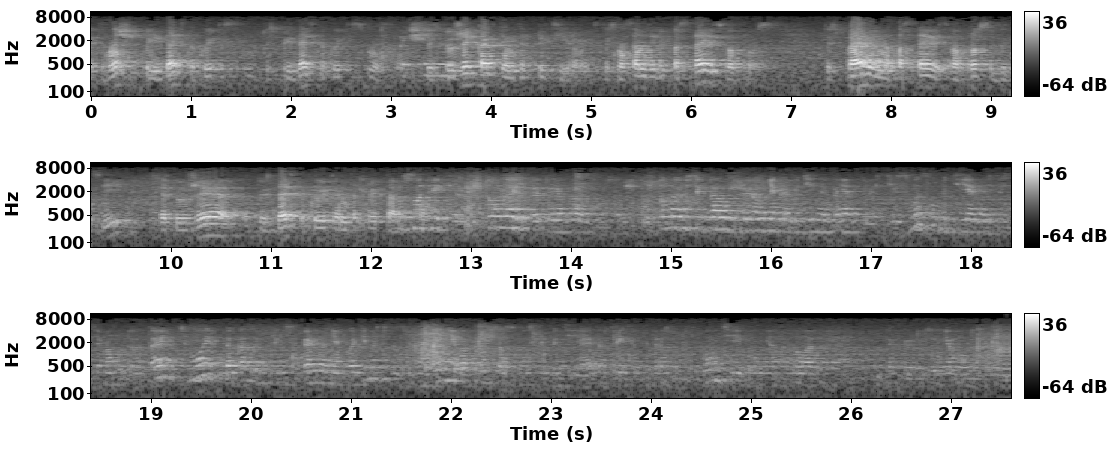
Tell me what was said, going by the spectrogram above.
это значит придать какой-то то есть придать какой-то смысл. Почему? То есть уже как-то интерпретировать. То есть на самом деле поставить вопрос, то есть правильно поставить вопрос о бытии, это уже, то есть дать какую-то интерпретацию. Ну, смотрите, что мы, это я правда что мы всегда уже живем в некой бытийной понятливости. Смысл бытия вместе с тем окутан тьмой доказывает принципиальную необходимость возникновения вопроса о смысле бытия. Это в третьем предрассудке. Помните, у меня там была такая, то есть у меня был такой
